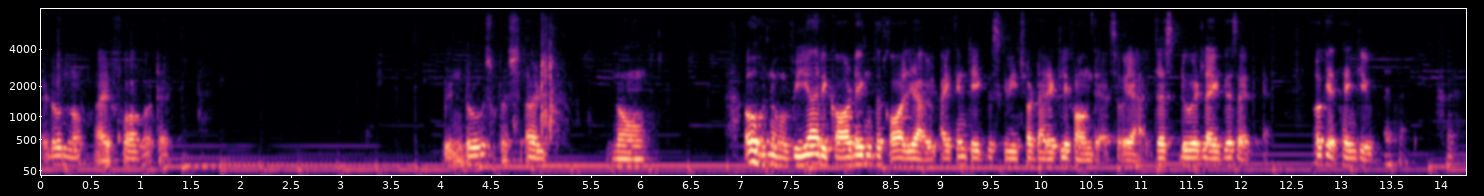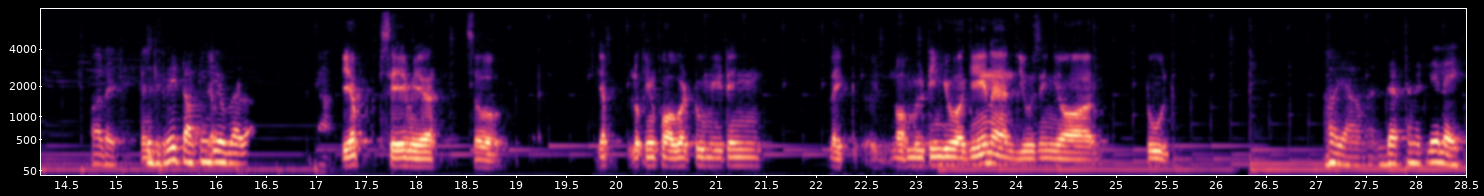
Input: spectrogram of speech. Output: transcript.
I, don't know i forgot it Windows plus Alt. No. Oh no, we are recording the call. Yeah, I can take the screenshot directly from there. So yeah, just do it like this. Okay, thank you. All right. Thank it's you. great talking to you, brother. Yeah. Yep, same here. So, yep, looking forward to meeting, like, uh, not meeting you again and using your tool. Oh yeah, man. Definitely. Like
